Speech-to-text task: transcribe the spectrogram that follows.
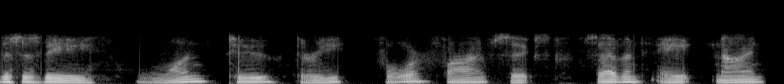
this is the one, two, three, four, five, six, seven, eight, nine,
